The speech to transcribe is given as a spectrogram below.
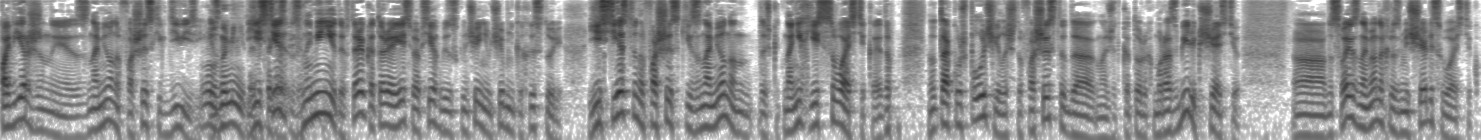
поверженные знамена фашистских дивизий. Ну, знаменитая Естественно, фотография. знаменитая, вторая, которая есть во всех, без исключения, учебниках истории. Естественно, фашистские знамена, так сказать, на них есть свастика. Это, ну, так уж получилось, что фашисты, да, значит, которых мы разбили, к счастью, э, на своих знаменах размещали свастику.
